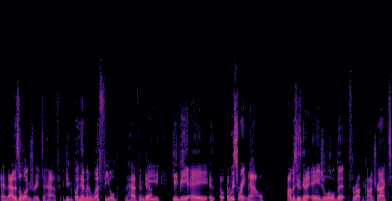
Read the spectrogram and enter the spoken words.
And that is a luxury to have. If you could put him in left field and have him Yeah. be, he'd be a, at least right now, obviously he's going to age a little bit throughout the contract.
